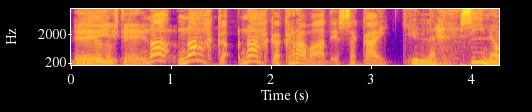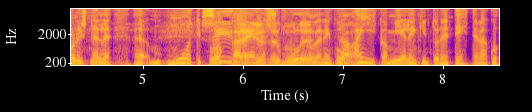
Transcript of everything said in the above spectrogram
niin ei, ei. Na, nahka, nahka kravaatissa kaikki. Kyllä. Siinä olisi näille äh, muotiblokkareille sun muille niin kuin aika mielenkiintoinen tehtävä, kun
